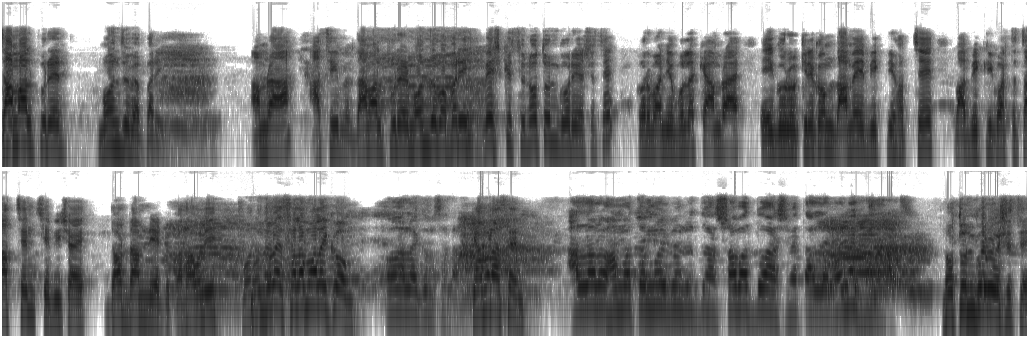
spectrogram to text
জামালপুরের মঞ্জু ব্যাপারী। আমরা আছি জামালপুরের মঞ্জু ব্যাপারী। বেশ কিছু নতুন গরু এসেছে কোরবানি উপলক্ষে। আমরা এই গরু কীরকম দামে বিক্রি হচ্ছে বা বিক্রি করতে চাচ্ছেন সে বিষয়ে দরদাম নিয়ে একটু কথা বলি। মঞ্জু ভাই সালাম আলাইকুম। ওয়ালাইকুম সালাম। কেমন আছেন? আল্লাহ রহমত দোয়া সবার দোয়া আসবে আল্লাহ অনেক ভালো আছে। নতুন গরু এসেছে?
